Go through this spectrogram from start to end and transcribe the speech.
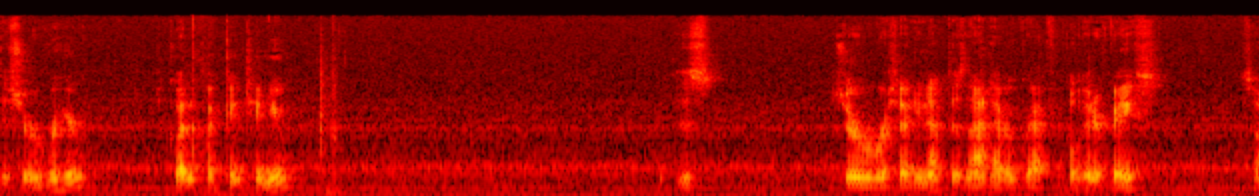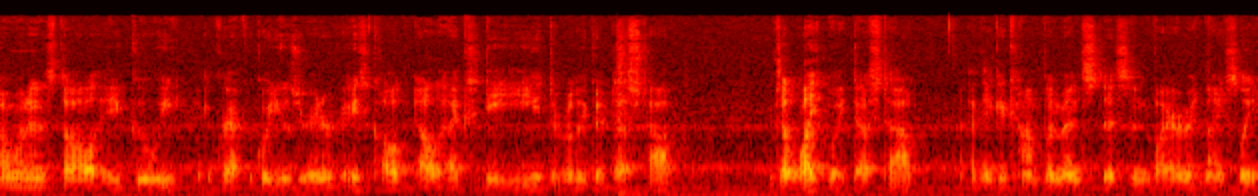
the server here. Go ahead and click continue. This server we're setting up does not have a graphical interface. So I'm going to install a GUI, a graphical user interface called LXDE. It's a really good desktop. It's a lightweight desktop. I think it complements this environment nicely.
